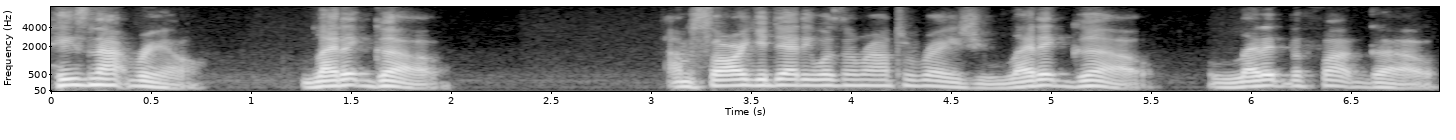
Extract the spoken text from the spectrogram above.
He's not real. Let it go. I'm sorry your daddy wasn't around to raise you. Let it go. Let it the fuck go.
